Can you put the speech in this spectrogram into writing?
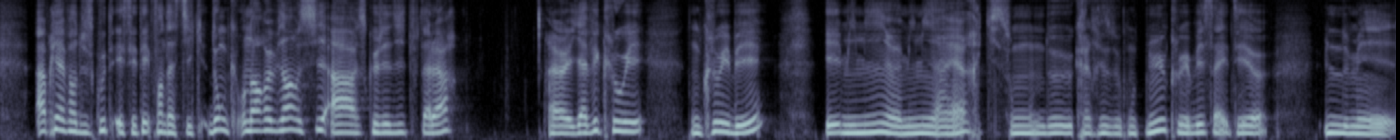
appris à faire du scout et c'était fantastique. Donc on en revient aussi à ce que j'ai dit tout à l'heure. Euh, il y avait Chloé, donc Chloé B et Mimi, euh, Mimi AR, qui sont deux créatrices de contenu. Chloé B, ça a été une de mes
